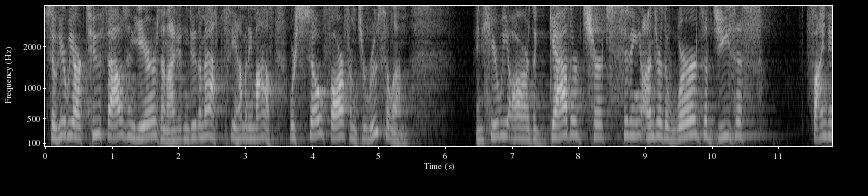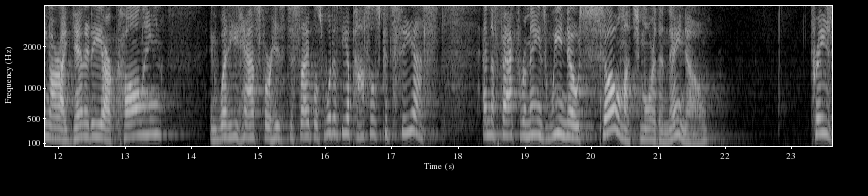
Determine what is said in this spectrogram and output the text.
So here we are 2,000 years, and I didn't do the math to see how many miles. We're so far from Jerusalem. And here we are, the gathered church sitting under the words of Jesus, finding our identity, our calling, and what he has for his disciples. What if the apostles could see us? And the fact remains, we know so much more than they know. Praise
